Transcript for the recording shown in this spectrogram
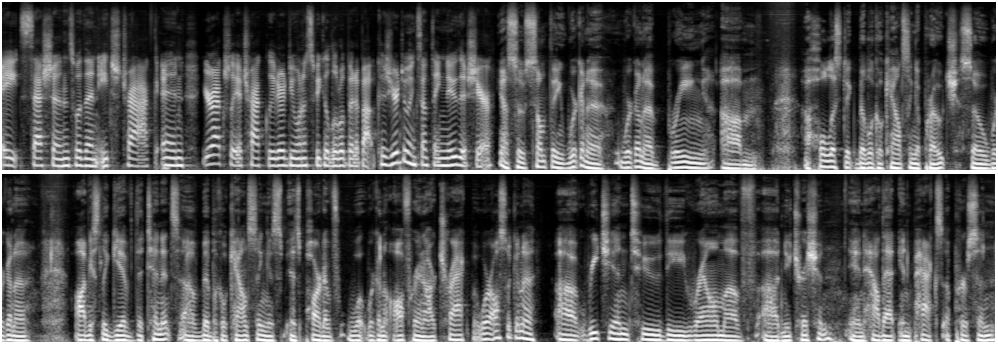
eight sessions within each track. And you're actually a track leader. Do you want to speak a little bit about because you're doing something new this year? Yeah, so something we're gonna we're gonna bring um, a holistic biblical counseling approach. So we're gonna obviously give the tenets of biblical counseling as as part of what we're gonna offer in our track, but we're also gonna uh, reach into the realm of uh, nutrition and how that impacts a person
